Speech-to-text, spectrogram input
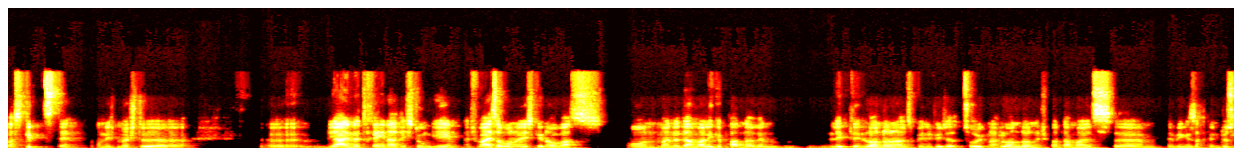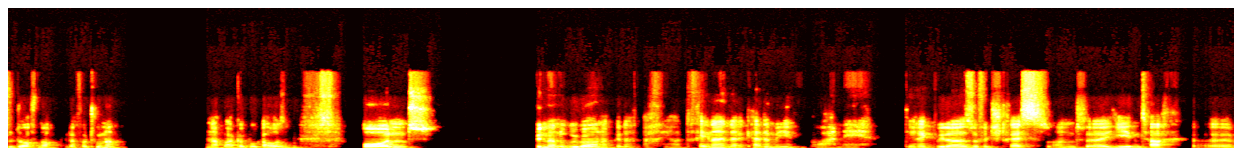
was gibt es denn? Und ich möchte äh, ja in eine Trainerrichtung gehen. Ich weiß aber noch nicht genau was. Und meine damalige Partnerin lebte in London, also bin ich wieder zurück nach London. Ich war damals, ähm, wie gesagt, in Düsseldorf noch, bei der Fortuna, nach Wackerburghausen. Und bin dann rüber und habe gedacht, ach ja, Trainer in der Academy, boah, nee, direkt wieder so viel Stress und äh, jeden Tag äh,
